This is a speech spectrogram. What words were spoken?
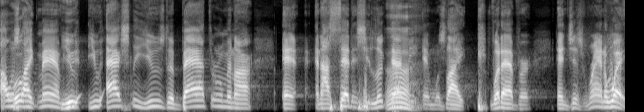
I was What- like, ma'am, you, you- actually used the bathroom in our, and, and I said it. She looked at me and was like, whatever, and just ran away.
